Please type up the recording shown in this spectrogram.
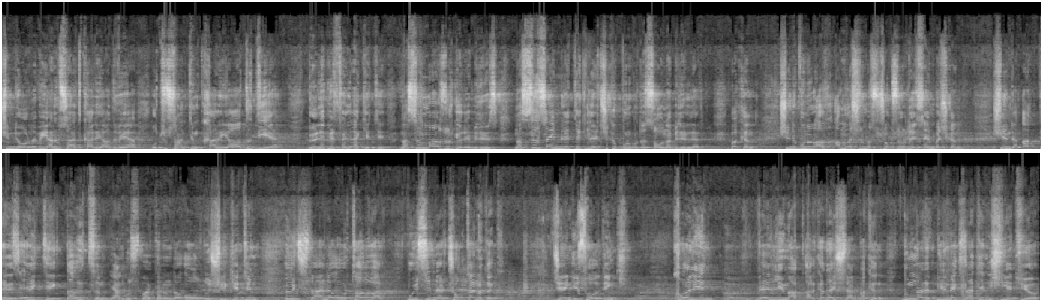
Şimdi orada bir yarım saat kar yağdı veya 30 santim kar yağdı diye böyle bir felaketi nasıl mazur görebiliriz? Nasıl sayın milletvekilleri çıkıp bunu burada savunabilirler? Bakın şimdi bunun anlaşılması çok zor değil Sayın Başkanım. Şimdi Akdeniz Elektrik Dağıtım yani bu Sparta'nın da olduğu şirketin 3 tane ortağı var. Bu isimler çok tanıdık. Cengiz Holding, Kolin ve Limak arkadaşlar bakın bunları bilmek zaten işi yetiyor.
